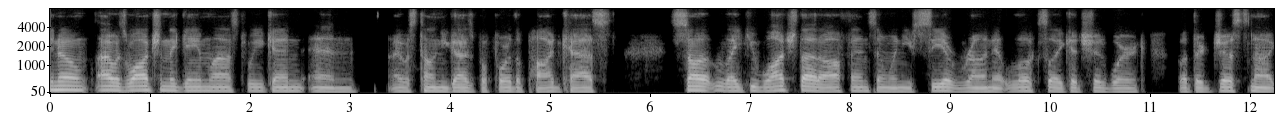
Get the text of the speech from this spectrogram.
You know, I was watching the game last weekend and I was telling you guys before the podcast. So, like, you watch that offense, and when you see it run, it looks like it should work, but they're just not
